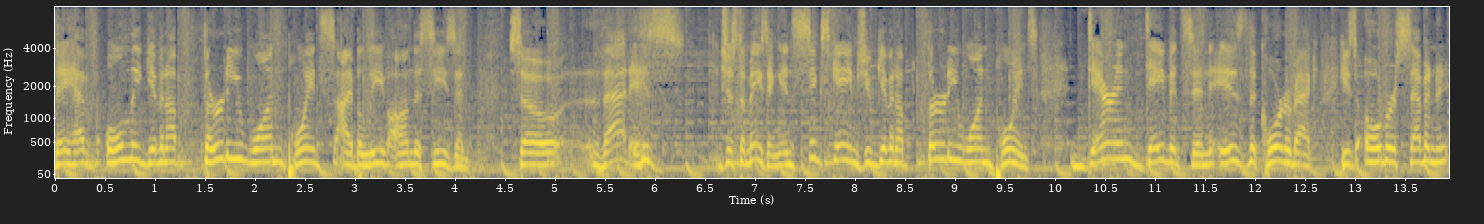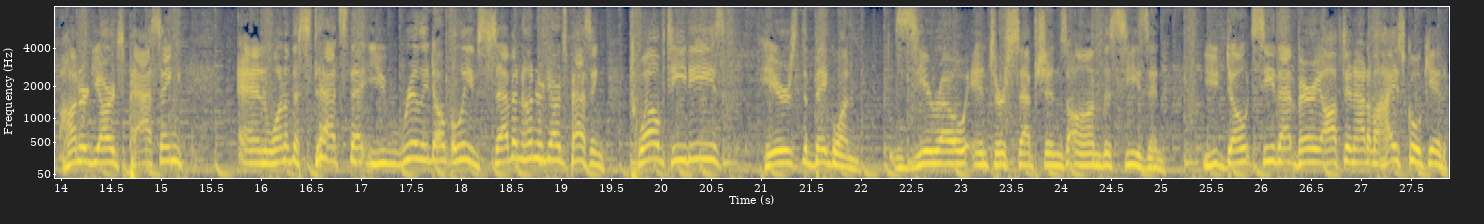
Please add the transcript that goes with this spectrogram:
They have only given up 31 points, I believe, on the season. So that is just amazing. In six games, you've given up 31 points. Darren Davidson is the quarterback. He's over 700 yards passing. And one of the stats that you really don't believe 700 yards passing, 12 TDs. Here's the big one zero interceptions on the season. You don't see that very often out of a high school kid.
